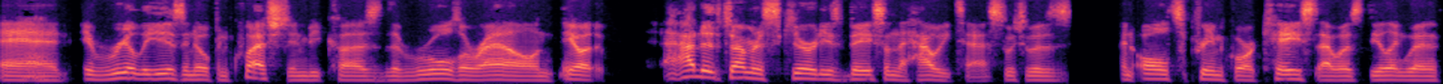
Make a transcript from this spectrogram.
And it really is an open question because the rules around, you know, how to determine a security is based on the Howey test, which was an old Supreme Court case that was dealing with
